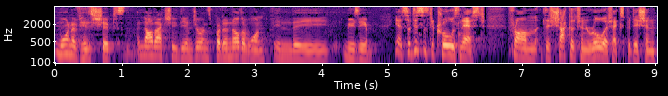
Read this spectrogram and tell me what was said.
one of his ships, not actually the Endurance, but another one in the museum. Yeah, so this is the crow's nest from the Shackleton Rowett expedition,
